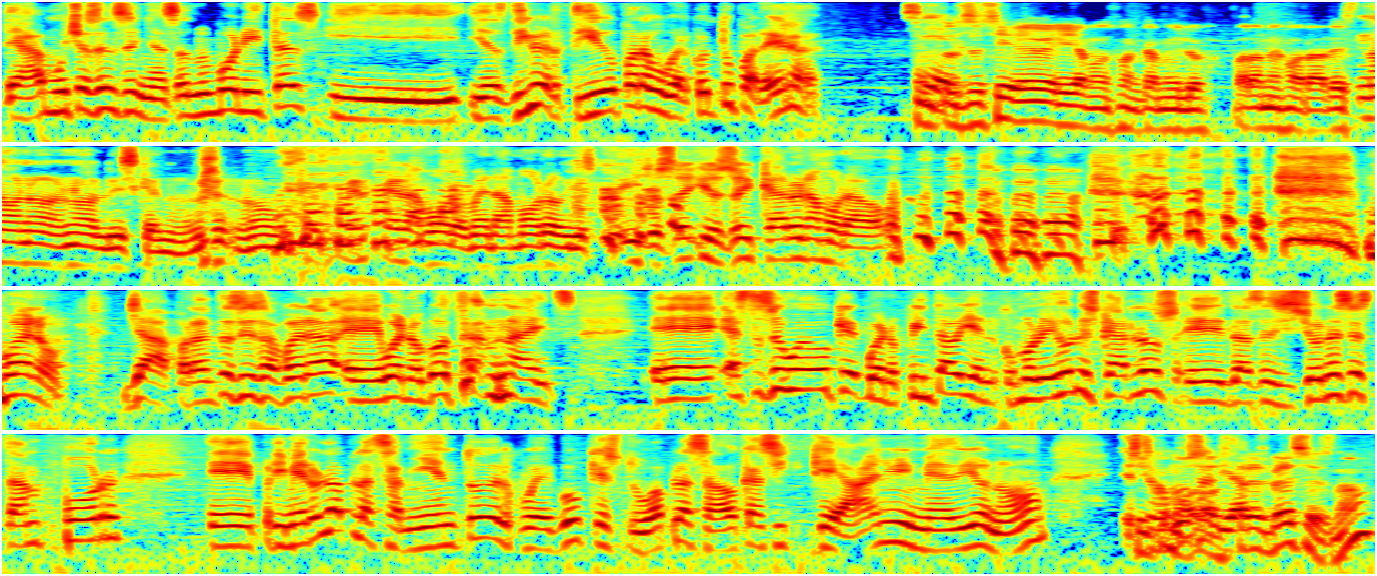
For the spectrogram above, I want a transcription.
deja muchas enseñanzas muy bonitas y, y es divertido para jugar con tu pareja. Entonces sí deberíamos, Juan Camilo, para mejorar esto. No, no, no, Luis, que no, no me, enamoro, me enamoro y, yo soy, yo soy caro enamorado. bueno, ya, paréntesis afuera, eh, bueno, Gotham Knights. Eh, este es un juego que, bueno, pinta bien. Como lo dijo Luis Carlos, eh, las decisiones están por, primero, el aplazamiento del juego, que estuvo aplazado casi que año y medio, ¿no? Este sí, como tres veces, ¿no?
